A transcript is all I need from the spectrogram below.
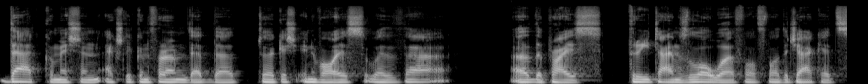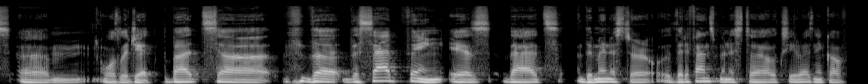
that commission actually confirmed that the Turkish invoice with uh, uh the price three times lower for, for the jackets um, was legit. But uh, the the sad thing is that the minister, the defense minister Alexei Reznikov,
